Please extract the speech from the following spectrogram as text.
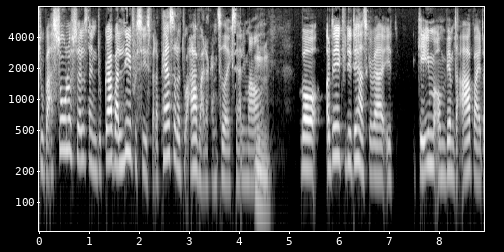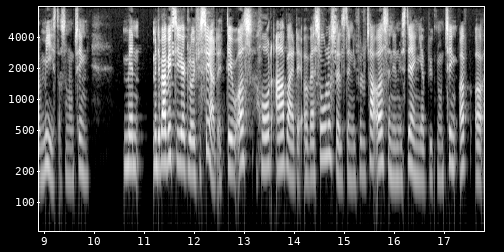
du er bare solo selvstændig, du gør bare lige præcis, hvad der passer dig, du arbejder garanteret ikke særlig meget. Mm. Hvor, og det er ikke fordi, det her skal være et game om, hvem der arbejder mest og sådan nogle ting. Men, men det er bare vigtigt ikke at glorificere det. Det er jo også hårdt arbejde at være solo selvstændig, for du tager også en investering i at bygge nogle ting op, og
